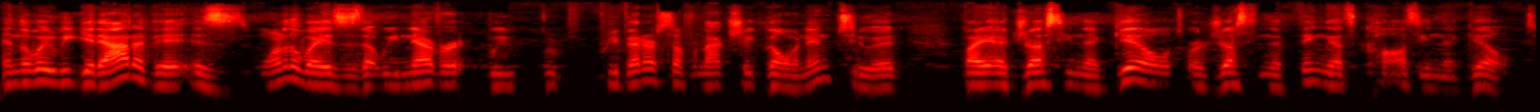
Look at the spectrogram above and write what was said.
And the way we get out of it is one of the ways is that we never we prevent ourselves from actually going into it by addressing the guilt or addressing the thing that's causing the guilt.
